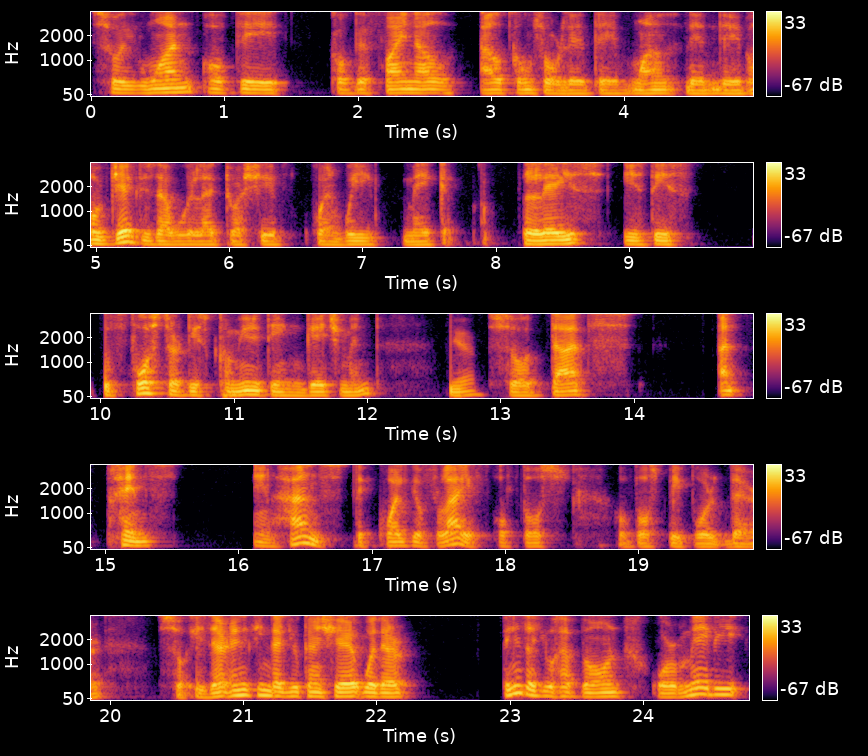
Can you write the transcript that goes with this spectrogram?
So one of the of the final outcomes or the the one the, the objectives that we like to achieve when we make a place is this to foster this community engagement. Yeah. So that's and hence enhance the quality of life of those of those people there. So is there anything that you can share, whether things that you have done or maybe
